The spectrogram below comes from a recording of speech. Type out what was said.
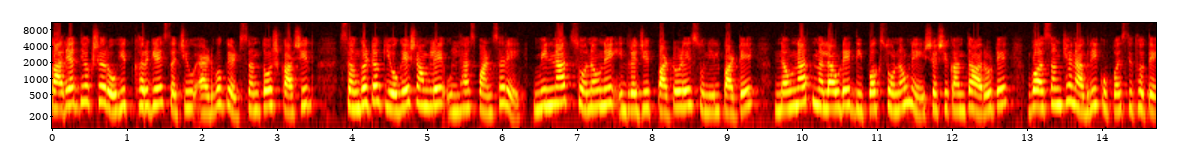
कार्याध्यक्ष रोहित खरगे सचिव ॲडव्होकेट संतोष काशीद संघटक योगेश आमले उल्हास पानसरे मिन्नाथ सोनवणे इंद्रजित पाटोळे सुनील पाटे नवनाथ नलावडे दीपक सोनवणे शशिकांत आरोटे व असंख्य नागरिक उपस्थित होते.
